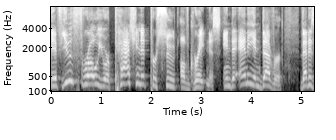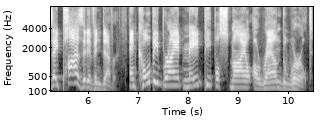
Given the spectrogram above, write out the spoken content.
If you throw your passionate pursuit of greatness into any endeavor that is a positive endeavor, and Kobe Bryant made people smile around the world.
